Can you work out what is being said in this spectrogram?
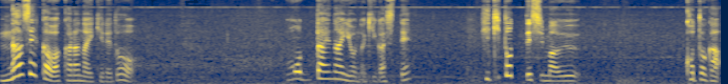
なぜかわからないけれどもったいないような気がして引き取ってしまうことが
